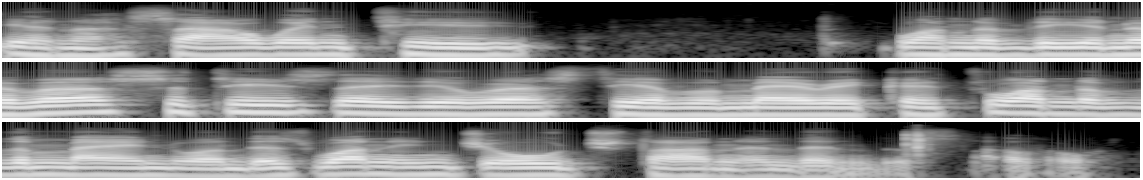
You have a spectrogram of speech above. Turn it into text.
you know. So I went to one of the universities, the University of America. It's one of the main ones. There's one in Georgetown, and then this other one.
